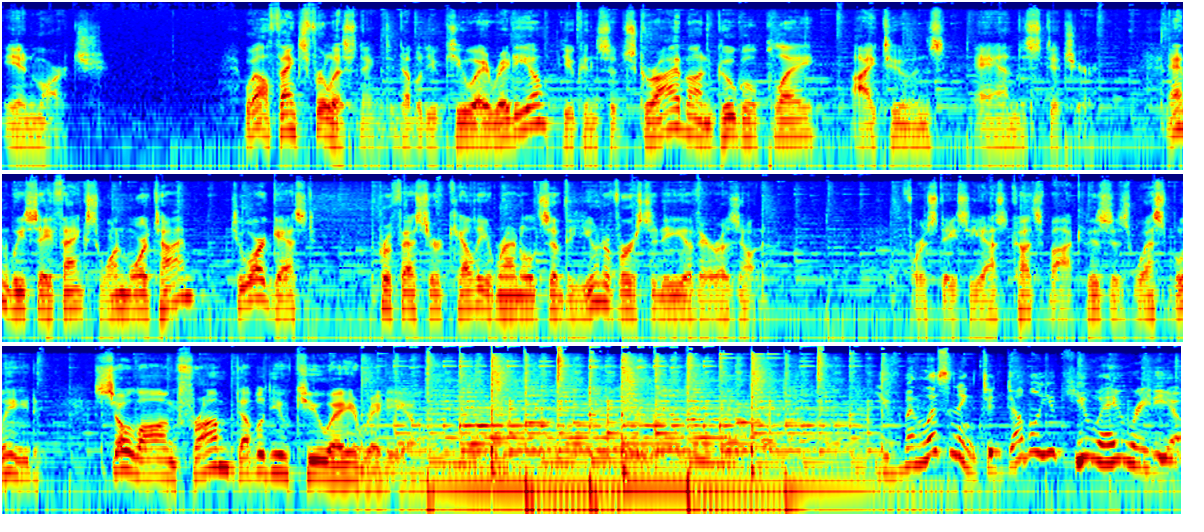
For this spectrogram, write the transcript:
in March. Well, thanks for listening to WQA Radio. You can subscribe on Google Play, iTunes, and Stitcher. And we say thanks one more time to our guest, Professor Kelly Reynolds of the University of Arizona. For Stacy S. Kutzbach, this is Wes Bleed. So long from WQA Radio. You've been listening to WQA Radio,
